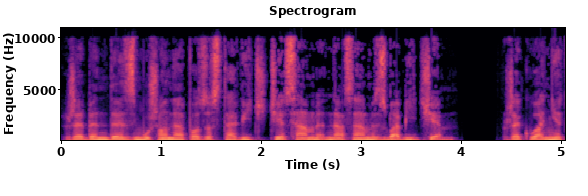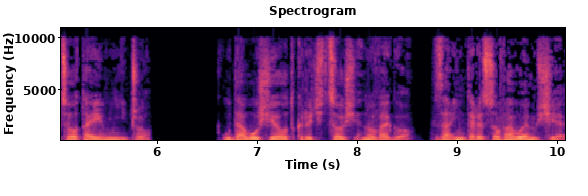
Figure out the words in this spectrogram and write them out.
że będę zmuszona pozostawić cię sam na sam z babiciem. Rzekła nieco tajemniczo. Udało się odkryć coś nowego. Zainteresowałem się.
